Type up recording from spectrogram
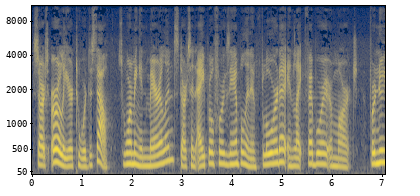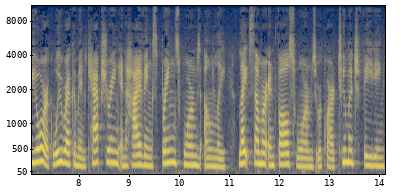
starts earlier toward the south. Swarming in Maryland starts in April, for example, and in Florida in late February or March. For New York, we recommend capturing and hiving spring swarms only. Late summer and fall swarms require too much feeding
